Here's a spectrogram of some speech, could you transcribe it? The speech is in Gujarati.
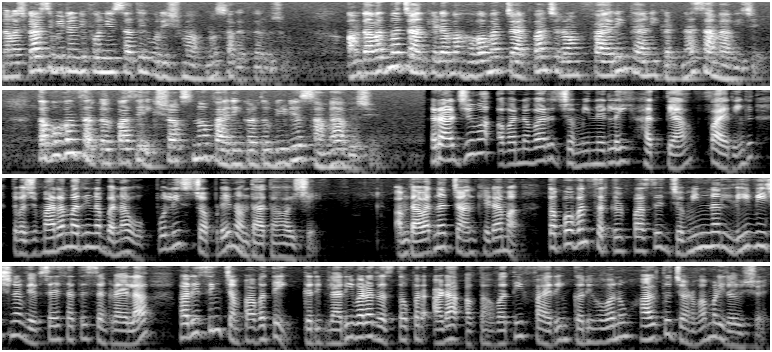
નમસ્કાર સીબી ટ્વેન્ટી ફોર ન્યૂઝ સાથે હું રેશમા આપનું સ્વાગત કરું છું. અમદાવાદમાં ચાંદખેડામાં હવામાં ચાર પાંચ રાઉન્ડ ફાયરિંગ થયાની ઘટના સામે આવી છે. તપોવન સર્કલ પાસે એક શખ્સનો ફાયરિંગ કરતો વીડિયો સામે આવ્યો છે. રાજ્યમાં અવારનવાર જમીનને લઈ હત્યા, ફાયરિંગ તેમજ મારામારીના બનાવો પોલીસ ચોપડે નોંધાતા હોય છે. અમદાવાદના ચાંદખેડામાં તપોવન સર્કલ પાસે જમીનના લી વીજના વ્યવસાય સાથે સંકળાયેલા હરિસિંહ ચંપાવતે ગરીબ લારીવાળા રસ્તા ઉપર આડા આવતા હોવાથી ફાયરિંગ કર્યું હોવાનું હાલ તો જાણવા મળી રહ્યું છે.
